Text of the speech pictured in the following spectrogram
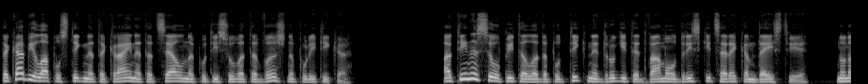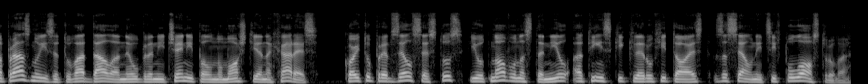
Така била постигната крайната цел на Котисовата външна политика. Атина се опитала да подтикне другите двама одриски царе към действие, но напразно и за това дала неограничени пълномощия на Харес, който превзел Сестус и отново настанил атински клерухи, т.е. заселници в полуострова.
